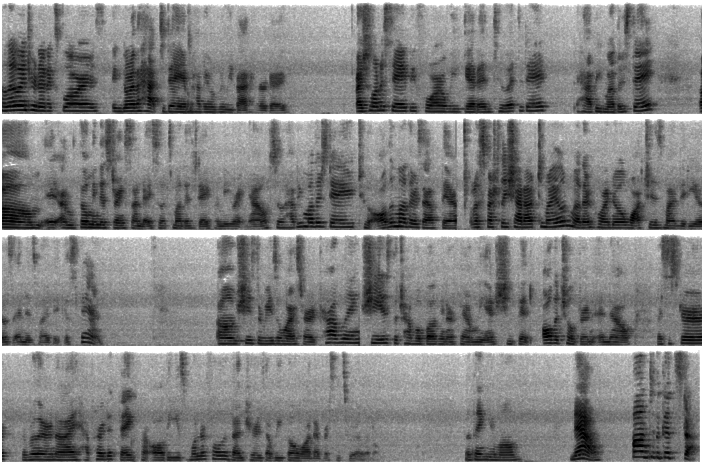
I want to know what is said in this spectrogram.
Hello, Internet Explorers. Ignore the hat today. I'm having a really bad hair day. I just want to say before we get into it today, Happy Mother's Day. Um, I'm filming this during Sunday, so it's Mother's Day for me right now. So happy Mother's Day to all the mothers out there. Especially shout out to my own mother, who I know watches my videos and is my biggest fan. Um, she's the reason why I started traveling. She is the travel bug in our family, and she bit all the children, and now my sister, my brother, and I have her to thank for all these wonderful adventures that we go on ever since we were little. So thank you, Mom. Now, on to the good stuff.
